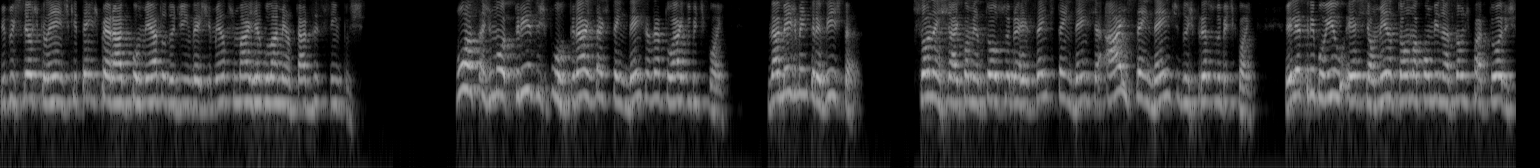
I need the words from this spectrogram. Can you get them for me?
e dos seus clientes que têm esperado por método de investimentos mais regulamentados e simples. Forças motrizes por trás das tendências atuais do Bitcoin. Na mesma entrevista, Sonnenschein comentou sobre a recente tendência ascendente dos preços do Bitcoin. Ele atribuiu esse aumento a uma combinação de fatores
